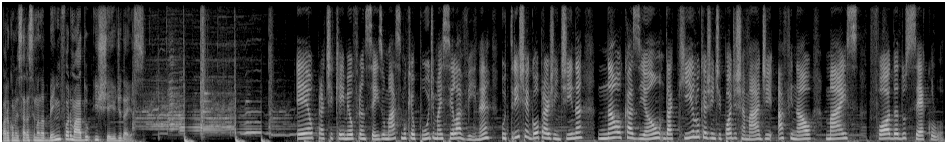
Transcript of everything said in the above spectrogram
para começar a semana bem informado e cheio de ideias. Eu pratiquei meu francês o máximo que eu pude, mas se la vi, né? O Tri chegou para a Argentina na ocasião daquilo que a gente pode chamar de a final mais foda do século.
